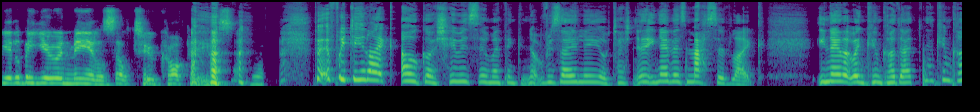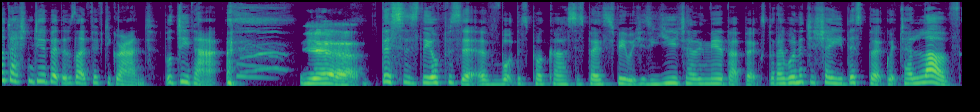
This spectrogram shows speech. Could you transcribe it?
It'll be you and me. It'll sell two copies. but if we do like, oh gosh, who is am I thinking? Not Rizzoli or Tash? You know, there's massive like, you know, like when Kim Kardashian, didn't Kim Kardashian do a bit that was like fifty grand. We'll do that. Yeah. This is the opposite of what this podcast is supposed to be, which is you telling me about books. But I wanted to show you this book, which I love,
